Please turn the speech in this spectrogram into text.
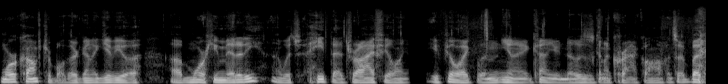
more comfortable. They're going to give you a, a more humidity, uh, which I hate that dry feeling. You feel like the you know kind of your nose is going to crack off and so. But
